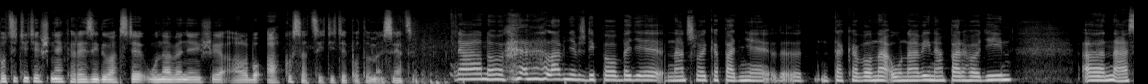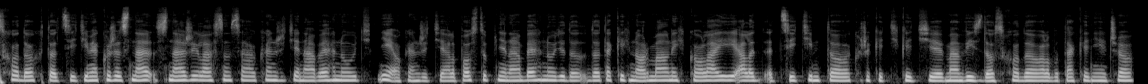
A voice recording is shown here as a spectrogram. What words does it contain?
pocítite ešte nejaké rezidua? Ste unavenejšie alebo ako sa cítite po tom mesiaci? Áno, hlavne vždy po obede na človeka padne e, taká vlna únavy na pár hodín na schodoch to cítim. Akože snažila som sa okamžite nabehnúť, nie okamžite, ale postupne nabehnúť do, do takých normálnych kolají, ale cítim to, akože keď, keď mám výsť do schodov alebo také niečo,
